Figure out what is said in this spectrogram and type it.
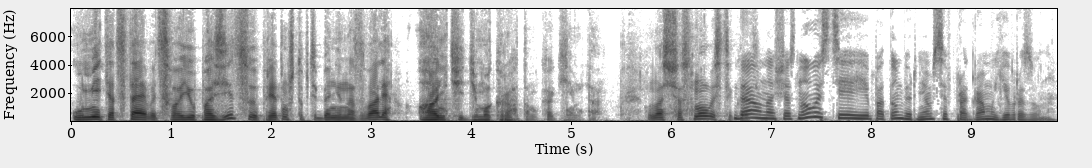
уметь отстаивать свою позицию, при этом, чтобы тебя не назвали антидемократом каким-то. У нас сейчас новости, Катя? Да, у нас сейчас новости, и потом вернемся в программу Еврозона.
